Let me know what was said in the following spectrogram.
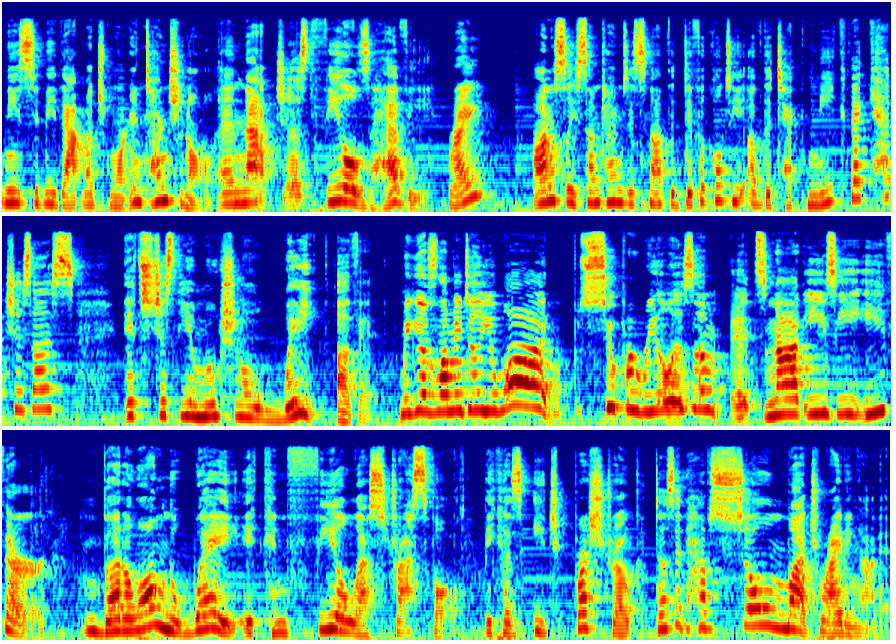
needs to be that much more intentional. And that just feels heavy, right? Honestly, sometimes it's not the difficulty of the technique that catches us, it's just the emotional weight of it. Because let me tell you what, super realism, it's not easy either. But along the way, it can feel less stressful because each brushstroke doesn't have so much writing on it.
